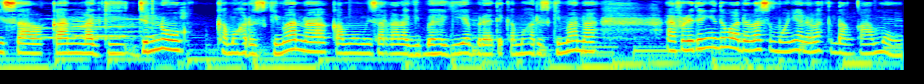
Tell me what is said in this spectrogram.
misalkan lagi jenuh kamu harus gimana? Kamu misalkan lagi bahagia berarti kamu harus gimana? Everything itu adalah semuanya adalah tentang kamu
